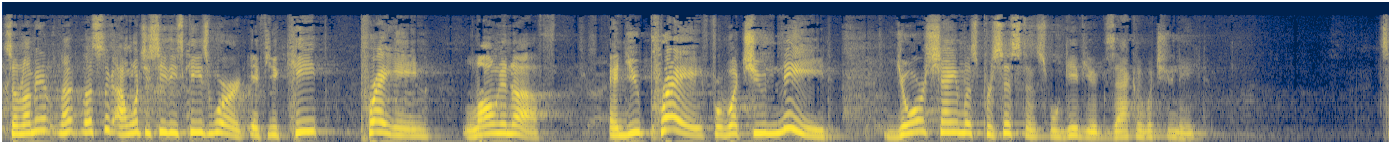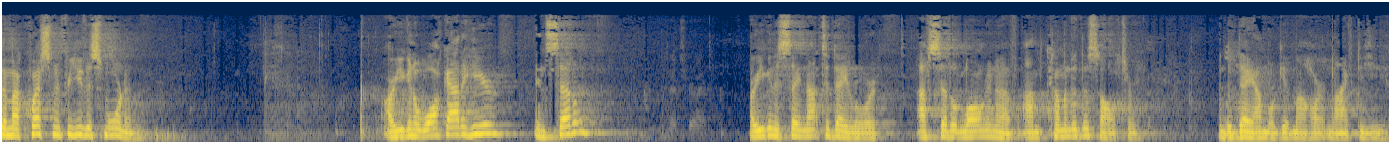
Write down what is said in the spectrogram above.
So let me let, us look. I want you to see these keys word. If you keep praying long enough and you pray for what you need, your shameless persistence will give you exactly what you need. So, my question for you this morning are you going to walk out of here and settle? Are you going to say, Not today, Lord? I've settled long enough. I'm coming to this altar, and today I'm going to give my heart and life to you.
